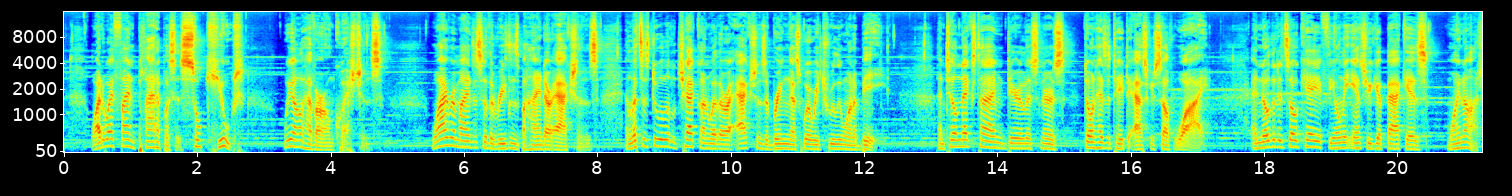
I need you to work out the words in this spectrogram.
Why do I find platypuses so cute? We all have our own questions. Why reminds us of the reasons behind our actions and lets us do a little check on whether our actions are bringing us where we truly want to be. Until next time, dear listeners, don't hesitate to ask yourself why. And know that it's okay if the only answer you get back is, why not?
